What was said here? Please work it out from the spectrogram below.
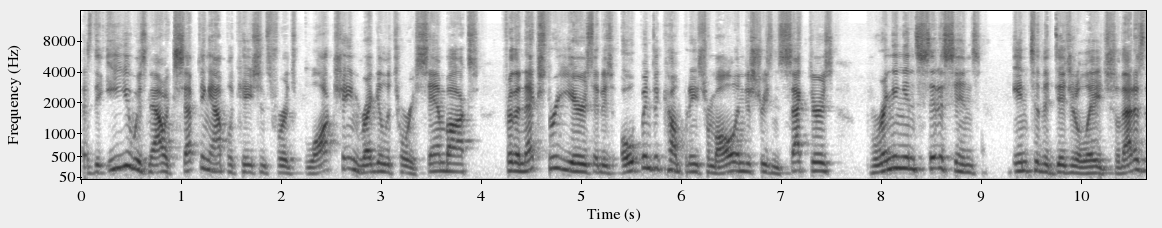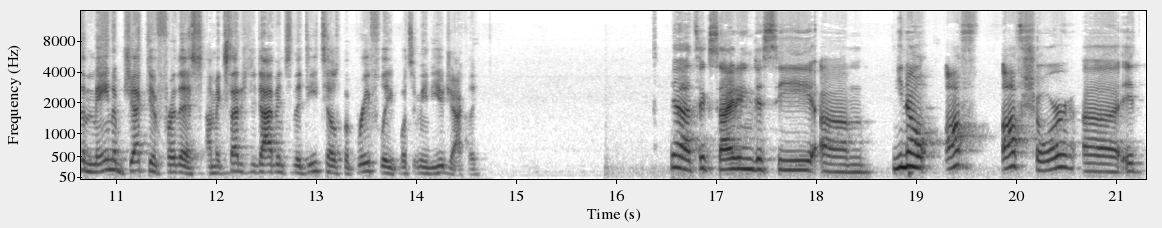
as the EU is now accepting applications for its blockchain regulatory sandbox. For the next three years, it is open to companies from all industries and sectors, bringing in citizens into the digital age. So that is the main objective for this. I'm excited to dive into the details, but briefly, what's it mean to you, Jacqueline? Yeah, it's exciting to see. Um, you know, off offshore, uh, it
